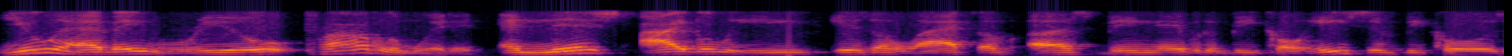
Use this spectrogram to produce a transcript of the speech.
you have a real problem with it. And this, I believe, is a lack of us being able to be cohesive because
